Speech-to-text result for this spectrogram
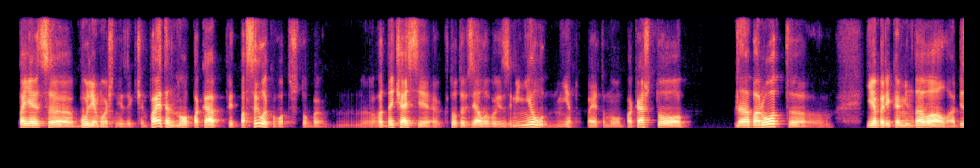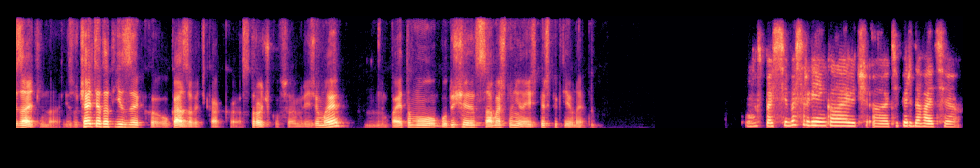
появится более мощный язык, чем Python, но пока предпосылок, вот, чтобы в одночасье кто-то взял его и заменил, нет. Поэтому пока что наоборот, э, я бы рекомендовал обязательно изучать этот язык, э, указывать как э, строчку в своем резюме. Поэтому будущее самое что ни на есть перспективное. Спасибо, Сергей Николаевич. А, Теперь давайте.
